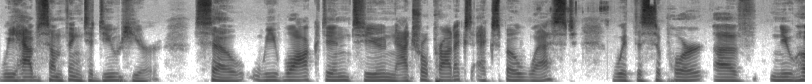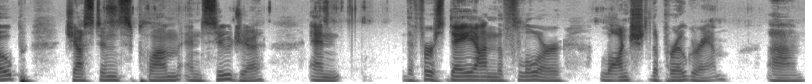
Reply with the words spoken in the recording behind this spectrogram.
we have something to do here. So we walked into Natural Products Expo West with the support of New Hope, Justin's Plum, and Suja. And the first day on the floor, launched the program. Um,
